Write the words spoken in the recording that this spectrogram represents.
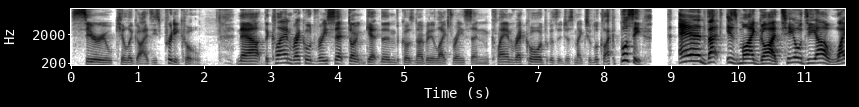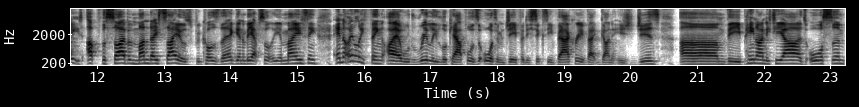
serial killer guys. He's pretty cool. Now, the clan record reset, don't get them because nobody likes resetting clan record because it just makes you look like a pussy. And that is my guide. TLDR, wait up for Cyber Monday sales because they're going to be absolutely amazing. And the only thing I would really look out for is the Autumn G36E Valkyrie. That gun is jizz. Um, the P90TR is awesome.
